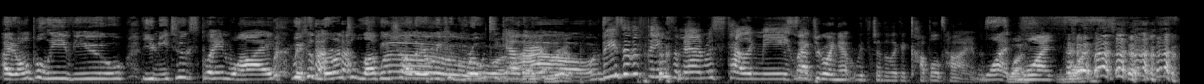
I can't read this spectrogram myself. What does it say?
I don't believe you. You need to explain why. We could learn to love each other. We could grow together. Wow. These are the things the man was telling me. This Like, after going out with each other like a couple times. once. Once. Once. Once.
